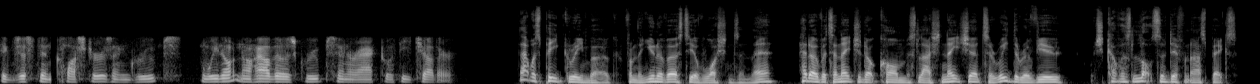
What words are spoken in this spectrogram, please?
exist in clusters and groups. We don't know how those groups interact with each other. That was Pete Greenberg from the University of Washington there. Head over to nature.com slash nature to read the review, which covers lots of different aspects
